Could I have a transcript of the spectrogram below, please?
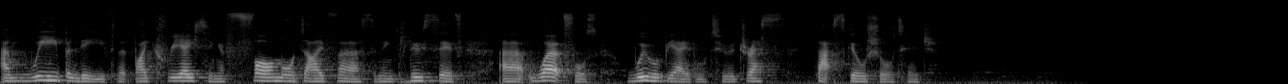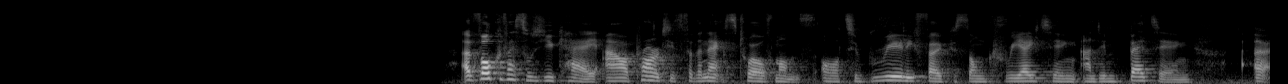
And we believe that by creating a far more diverse and inclusive uh, workforce, we will be able to address that skill shortage. At VolkerWessels UK, our priorities for the next 12 months are to really focus on creating and embedding a,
